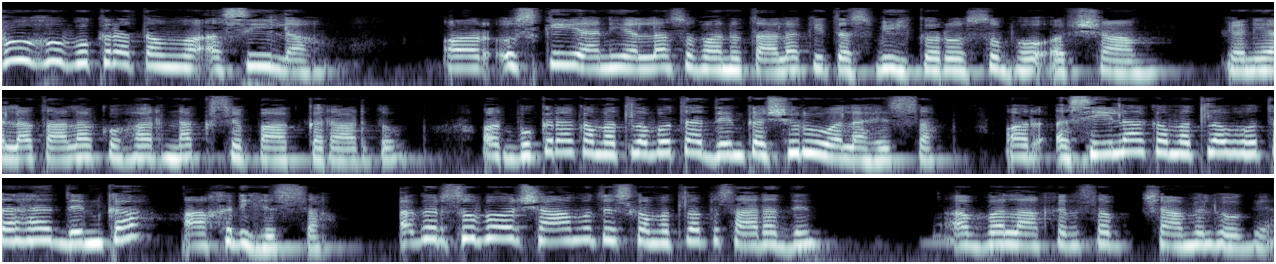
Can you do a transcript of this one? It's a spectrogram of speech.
ہو بکرتم و اصیلا اور اس کی یعنی اللہ سبحان تعالیٰ کی تصویر کرو صبح اور شام. یعنی اللہ تعالیٰ کو ہر نقص سے پاک کرار دو. اور بکرا کا مطلب ہوتا ہے دن کا شروع والا حصہ. اور اصیلا کا مطلب ہوتا ہے دن کا آخری حصہ. اگر صبح اور شام ہو تو اس کا مطلب سارا دن. اول، آخر، سب شامل ہو گیا.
